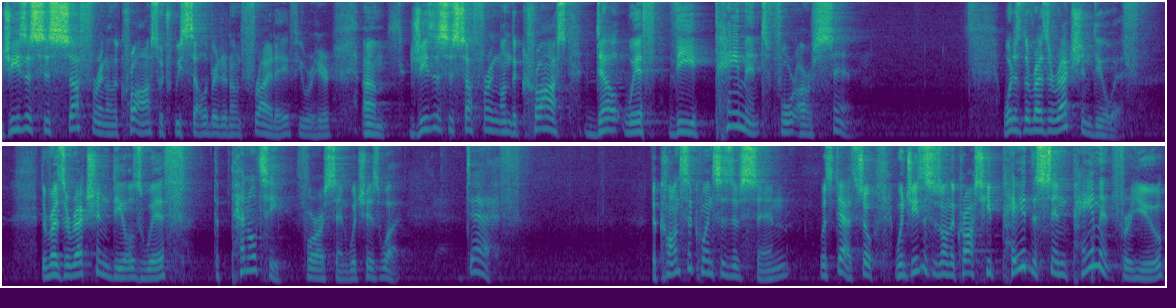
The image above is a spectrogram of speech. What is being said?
Jesus' suffering on the cross, which we celebrated on Friday, if you were here, um, Jesus' suffering on the cross dealt with the payment for our sin. What does the resurrection deal with? The resurrection deals with the penalty for our sin, which is what? Death. The consequences of sin was death. So when Jesus was on the cross, he paid the sin payment for you,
